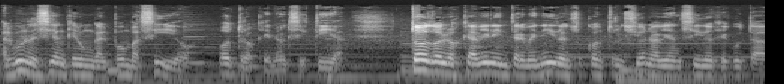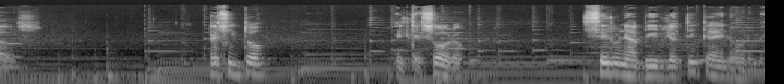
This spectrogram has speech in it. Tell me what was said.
Algunos decían que era un galpón vacío, otros que no existía. Todos los que habían intervenido en su construcción habían sido ejecutados. Resultó el tesoro, ser una biblioteca enorme.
